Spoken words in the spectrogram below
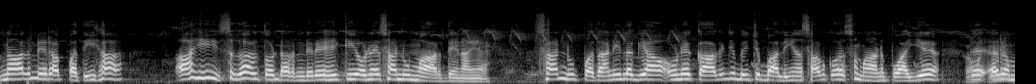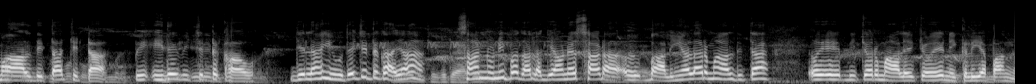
ਨਾਲ ਮੇਰਾ ਪਤੀ ਹਾ ਆਹੀ ਇਸ ਗੱਲ ਤੋਂ ਡਰਨ ਰਹੇ ਸੀ ਕਿ ਉਹਨੇ ਸਾਨੂੰ ਮਾਰ ਦੇਣਾ ਹੈ ਸਾਨੂੰ ਪਤਾ ਨਹੀਂ ਲੱਗਿਆ ਉਹਨੇ ਕਾਗਜ਼ ਵਿੱਚ ਬਾਲੀਆਂ ਸਭ ਕੁਝ ਸਮਾਨ ਪਵਾਈਏ ਤੇ ਰਮਾਲ ਦਿੱਤਾ ਚਿੱਟਾ ਵੀ ਇਹਦੇ ਵਿੱਚ ਟਿਕਾਓ। ਜਿਹੜਾ ਅਸੀਂ ਉਹਦੇ ਚ ਟਿਕਾਇਆ ਸਾਨੂੰ ਨਹੀਂ ਪਤਾ ਲੱਗਿਆ ਉਹਨੇ ਸਾੜਾ ਅ, ਬਾਲੀਆਂ ਵਾਲਾ ਰਮਾਲ ਦਿੱਤਾ ਇਹ ਵਿੱਚੋਂ ਰਮਾਲੇ ਚੋਂ ਇਹ ਨਿਕਲੀ ਆ ਭੰਗ।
